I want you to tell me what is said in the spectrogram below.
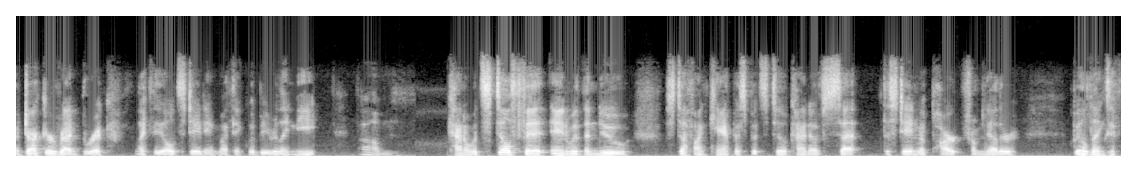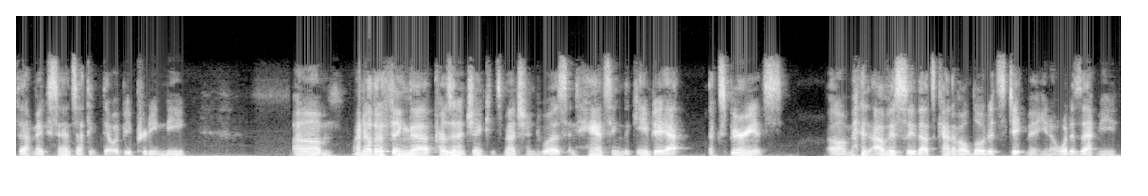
a darker red brick like the old stadium, I think would be really neat. Um, kind of would still fit in with the new stuff on campus, but still kind of set the stadium apart from the other buildings, if that makes sense. I think that would be pretty neat. Um, another thing that President Jenkins mentioned was enhancing the game day experience. Um, and obviously, that's kind of a loaded statement. You know, what does that mean?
